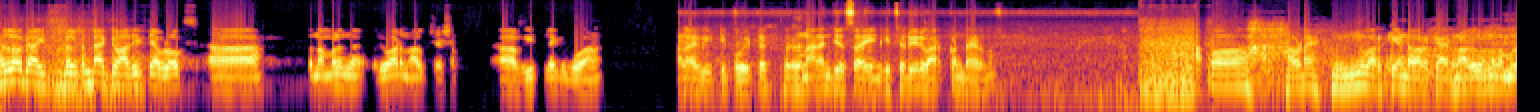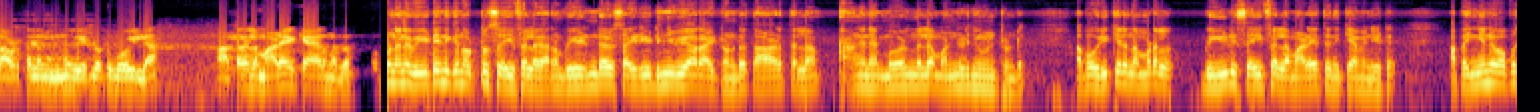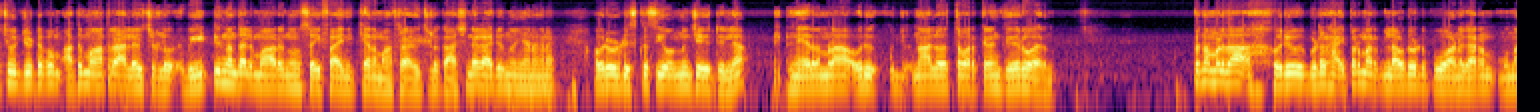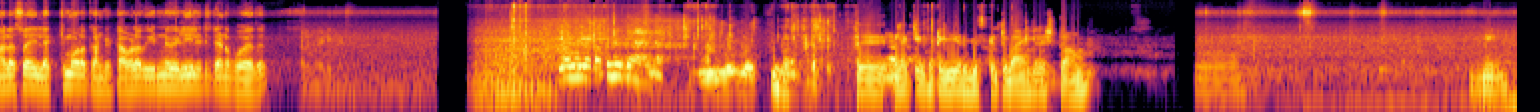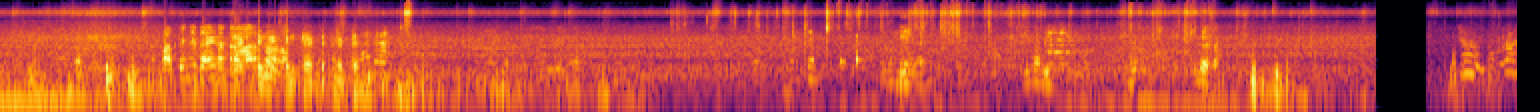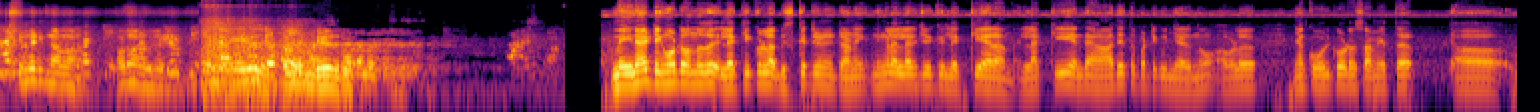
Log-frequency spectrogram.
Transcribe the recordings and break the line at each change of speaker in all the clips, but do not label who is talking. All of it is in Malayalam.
Hello guys welcome back to Aditya vlogs ഇപ്പൊ നമ്മളിന്ന് ഒരുപാട് നാൾക്ക് ശേഷം വീട്ടിലേക്ക് പോവാണ്. നാളെ വീട്ടിൽ പോയിട്ട് ഒരു നാലഞ്ച് ദിവസമായി എനിക്ക് ചെറിയൊരു വർക്ക് ഉണ്ടായിരുന്നു. അപ്പോൾ അവിടെ നിന്ന് വർക്ക് ചെയ്യേണ്ട വർക്കായിരുന്നു അതുകൊണ്ട് നമ്മൾ അവിടെ തന്നെ നിന്ന് വീട്ടിലോട്ട് പോയില്ല. മാത്രമല്ല മഴയൊക്കെ ആയിരുന്നല്ലോ. അതുകൊണ്ട് തന്നെ വീട്ടിൽ നിൽക്കുന്ന ഒട്ടും സേഫ് അല്ല. കാരണം വീടിന്റെ ഒരു സൈഡ് ഇടിഞ്ഞു വീഴാറായിട്ടുണ്ട്. താഴത്തെല്ലാം അങ്ങനെ മുകളിൽ നിന്നെല്ലാം മണ്ണിടിഞ്ഞു വീണിട്ടുണ്ട്. അപ്പോൾ ഒരിക്കലും നമ്മുടെ വീട് സേഫ് അല്ല മഴയത്ത് നിൽക്കാൻ വേണ്ടിയിട്ട്. അപ്പോൾ ഇങ്ങനെ ഒരു ഓപ്പർച്യൂണിറ്റി കിട്ടപ്പം അത് മാത്രമേ ആലോചിച്ചുള്ളൂ വീട്ടിൽ നിന്ന് എന്തായാലും മാറുന്നു സേഫായി നിൽക്കാമെന്ന് മാത്രമേ ആലോചിച്ചുള്ളൂ കാശിന്റെ കാര്യമൊന്നും ഞാൻ അങ്ങനെ അവരോട് ഡിസ്കസ് ചെയ്യുകയൊന്നും ചെയ്തിട്ടില്ല. നേരെ നമ്മൾ ആ ഒരു നാല് ദിവസത്തെ വർക്കെല്ലാം കയറുമായിരുന്നു ഇപ്പം നമ്മളിതാ ഒരു ഇവിടെ ഒരു ഹൈപ്പർ മാർക്കറ്റിൽ അവിടോട്ട് പോവാണ്. കാരണം മൂന്നാൽ ദിവസമായി ലക്കി മോളെ കണ്ടിട്ട് അവളെ വീടിന് വെളിയിലിട്ടിട്ടാണ് പോയത്. ലക്കി കുട്ടിക്ക് ഈ ഒരു ബിസ്ക്കറ്റ് ഭയങ്കര ഇഷ്ടമാണ്. ഇനി ബ്രെഡ് മേടിക്കും ബ്രെഡ് ബ്രെഡ് മെയിനായിട്ട് ഇങ്ങോട്ട് വന്നത് ലക്കിക്കുള്ള ബിസ്ക്കറ്റ് യൂണിറ്റാണ് നിങ്ങളെല്ലാവരും ചോദിക്കും ലക്കി ആരാന്ന്? ലക്കി എന്റെ ആദ്യത്തെ പട്ടിക്കുഞ്ഞായിരുന്നു അവൾ ഞാൻ കോഴിക്കോട് സമയത്ത്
